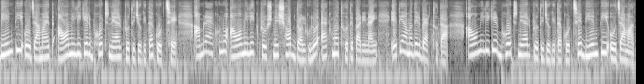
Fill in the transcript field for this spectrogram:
বিএনপি ও জামায়াত আওয়ামী লীগের ভোট নেয়ার প্রতিযোগিতা করছে। আমরা এখনও আওয়ামী লীগ প্রশ্নে সব দলগুলো একমত হতে পারি নাই। এতে আমাদের ব্যর্থতা। আওয়ামী লীগের ভোট নেয়ার প্রতিযোগিতা করছে বিএনপি ও জামাত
